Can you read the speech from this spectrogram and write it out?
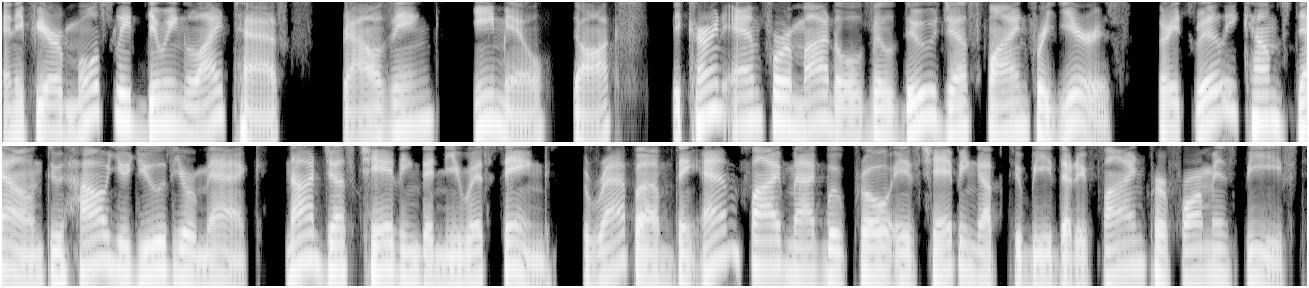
And if you're mostly doing light tasks, browsing, email, docs, the current M4 model will do just fine for years. So it really comes down to how you use your Mac, not just chasing the newest thing. To wrap up, the M5 MacBook Pro is shaping up to be the refined performance beast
